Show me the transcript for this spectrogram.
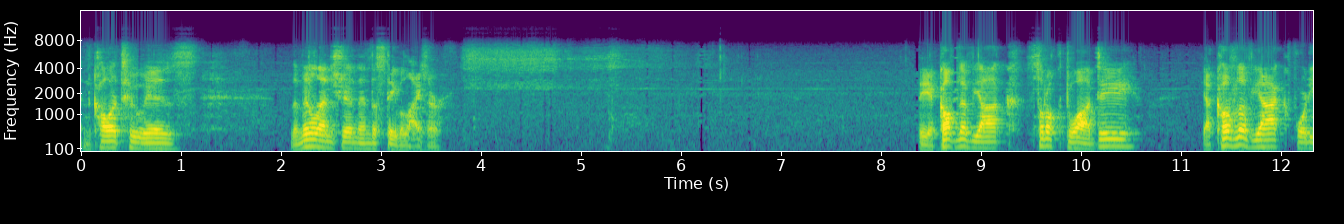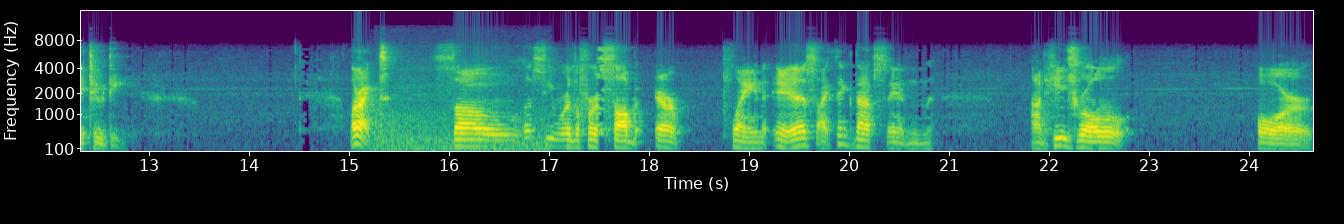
and color two is the middle engine and the stabilizer. The Yakovlev Yak 42D, Yakovlev Yak 42D. Alright, so let's see where the first Saab airplane is. I think that's in Anhedral or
